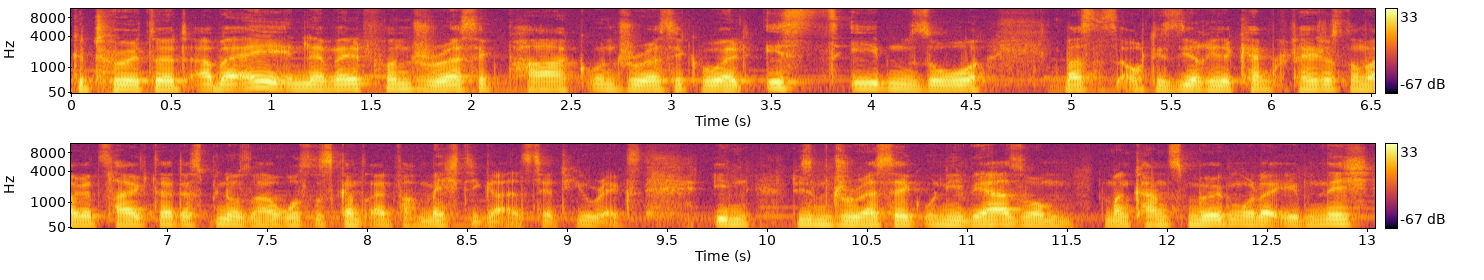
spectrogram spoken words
getötet. Aber ey, in der Welt von Jurassic Park und Jurassic Jurassic World ist eben so, was auch die Serie Camp Cretaceous nochmal gezeigt hat, der Spinosaurus ist ganz einfach mächtiger als der T-Rex in diesem Jurassic-Universum. Man kann es mögen oder eben nicht,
